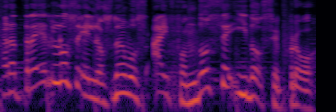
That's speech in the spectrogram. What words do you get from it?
para traerlos en los nuevos iPhone 12 y 12 Pro.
